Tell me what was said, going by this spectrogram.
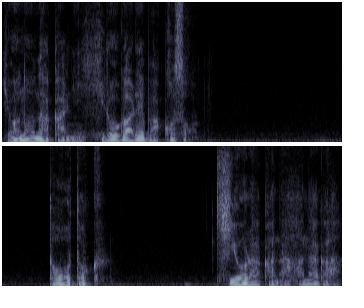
世の中に広がればこそ尊く清らかな花が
